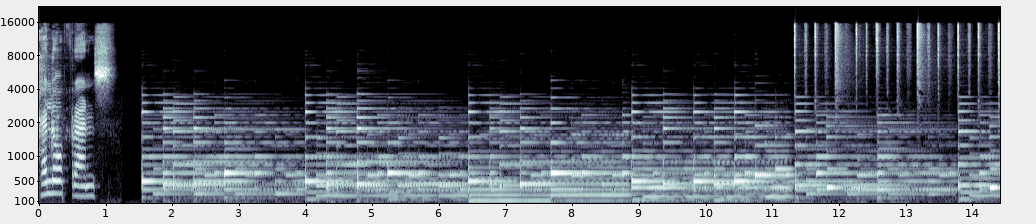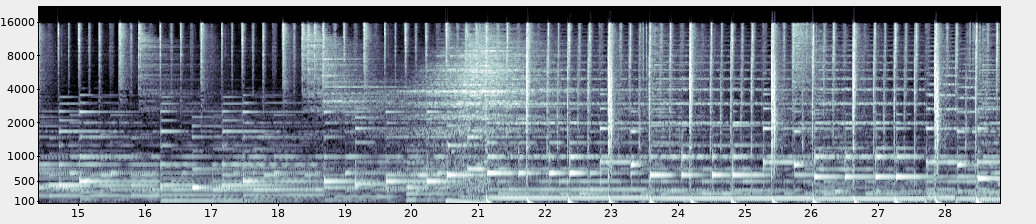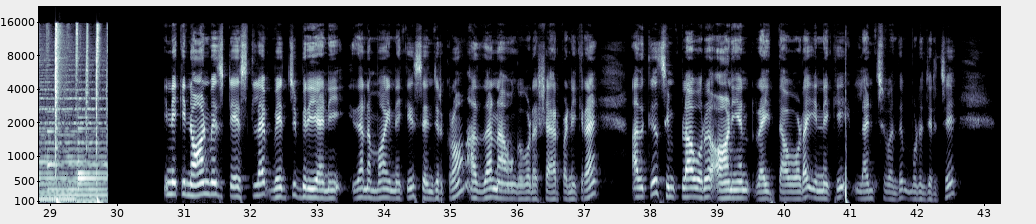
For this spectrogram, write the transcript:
Hello friends இன்றைக்கி non veg டேஸ்ட்டில் veg biryani இதான் நம்ம இன்றைக்கி செஞ்சுருக்குறோம். அதுதான் நான் உங்கள் கூட ஷேர் பண்ணிக்கிறேன். அதுக்கு சிம்பிளாக ஒரு ஆனியன் ரைத்தாவோட இன்னைக்கு லன்ச் வந்து முடிஞ்சிருச்சு.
